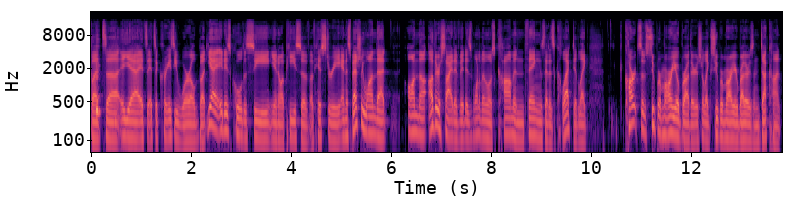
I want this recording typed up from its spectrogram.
but uh, yeah, it's it's a crazy world. But yeah, it is cool to see you know a piece of of history, and especially one that on the other side of it is one of the most common things that is collected, like carts of Super Mario Brothers or like Super Mario Brothers and Duck Hunt.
